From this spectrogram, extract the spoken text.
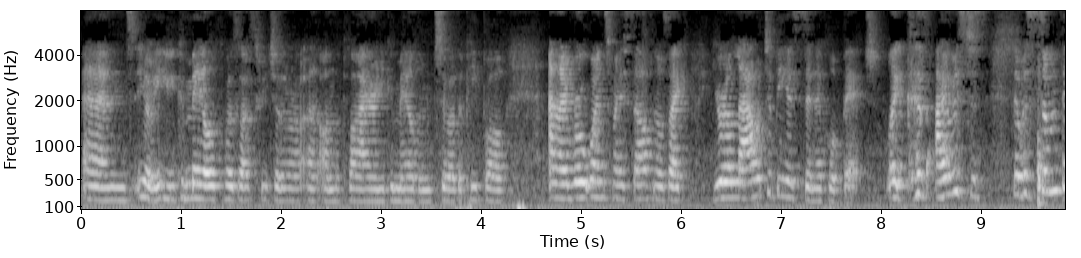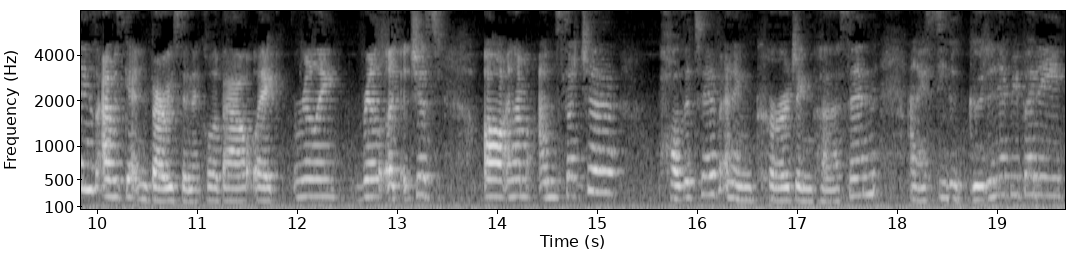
and you know you can mail postcards to each other on, on the playa, and you can mail them to other people. And I wrote one to myself, and I was like, "You're allowed to be a cynical bitch," like because I was just there was some things I was getting very cynical about, like really, real, like just oh, and I'm I'm such a positive and encouraging person and I see the good in everybody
